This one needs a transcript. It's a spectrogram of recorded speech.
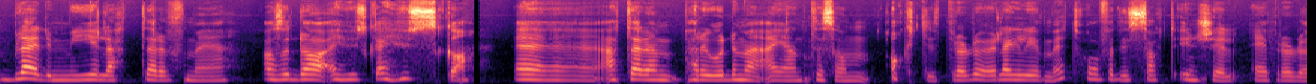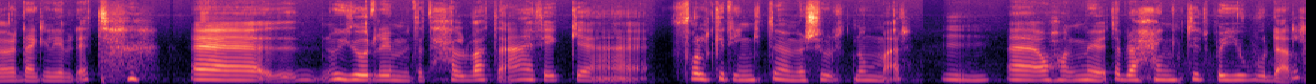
ble det mye lettere for meg Altså da Jeg husker, jeg husker etter en periode med ei jente som aktivt prøvde å ødelegge livet mitt. Hun har faktisk sagt 'unnskyld, jeg prøvde å ødelegge livet ditt'. eh, hun gjorde livet mitt et helvete. Jeg fikk eh, Folk ringte meg med skjult nummer Mm. eh, og hang meg ut. Jeg ble hengt ut på Jodel.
